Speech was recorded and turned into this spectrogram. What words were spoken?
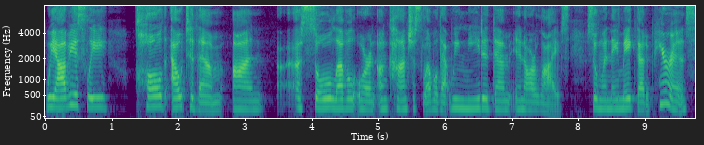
We obviously called out to them on a soul level or an unconscious level that we needed them in our lives. So when they make that appearance,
